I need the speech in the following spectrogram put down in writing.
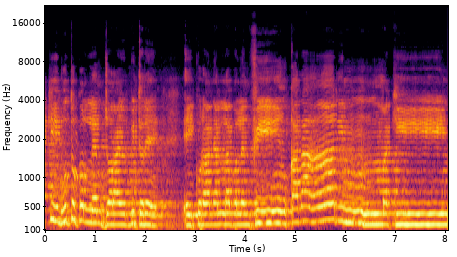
একীভূত করলেন জরায়ুর ভিতরে। এই কোরআন আল্লাহ বলেন ফি কারারিন মাকিন।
